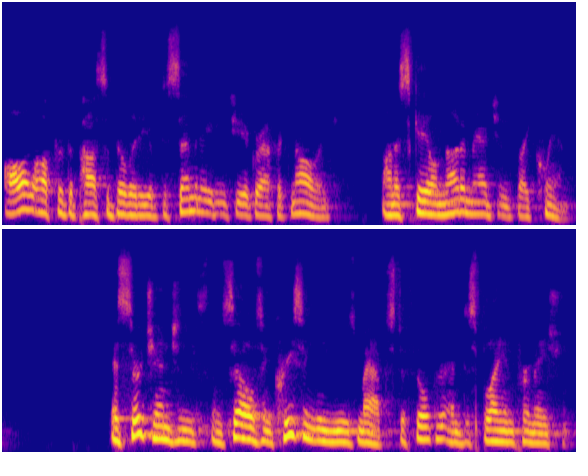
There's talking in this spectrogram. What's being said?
all offer the possibility of disseminating geographic knowledge on a scale not imagined by Quin. As search engines themselves increasingly use maps to filter and display information,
